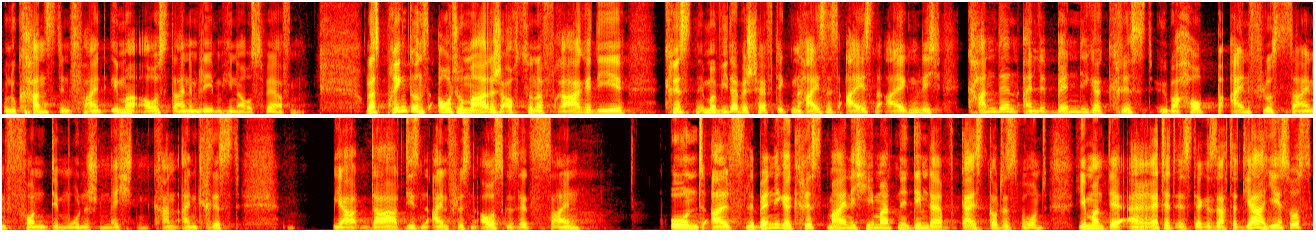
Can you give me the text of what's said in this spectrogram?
und du kannst den Feind immer aus deinem Leben hinauswerfen. Und das bringt uns automatisch auch zu einer Frage, die Christen immer wieder beschäftigt, ein heißes Eisen eigentlich, kann denn ein lebendiger Christ überhaupt beeinflusst sein von dämonischen Mächten? Kann ein Christ ja da diesen Einflüssen ausgesetzt sein? Und als lebendiger Christ meine ich jemanden, in dem der Geist Gottes wohnt. Jemand, der errettet ist, der gesagt hat, ja, Jesus,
